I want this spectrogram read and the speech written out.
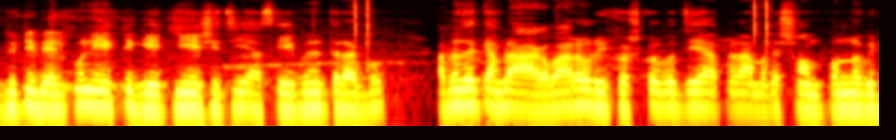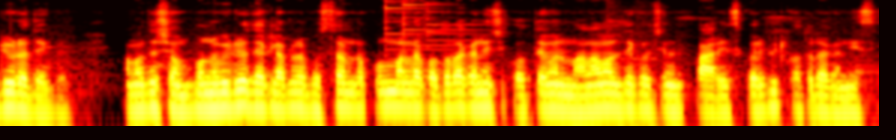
দুটি বেলকনি একটি গেট নিয়ে এসেছি, আজকে এই পর্যন্ত রাখব। আপনাদেরকে আমরা আবারও রিকোয়েস্ট করব যে আপনারা আমাদের সম্পূর্ণ ভিডিওটা দেখবেন। আমাদের সম্পূর্ণ ভিডিও দেখলে আপনারা বুঝতে পারবেন কোন মালটা কত টাকা নিয়েছি, কত এমন মালামাল দিয়ে পার স্কোয়ার ফিট কত টাকা নিয়েছি।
